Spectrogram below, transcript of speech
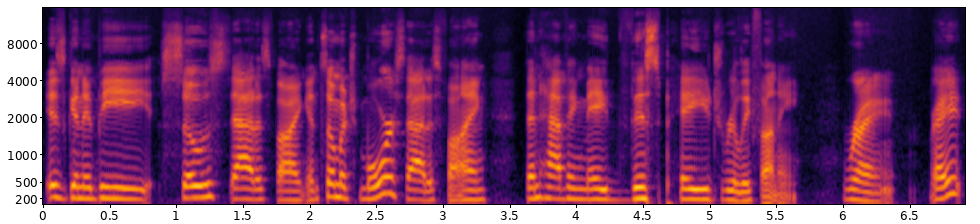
is gonna be so satisfying and so much more satisfying than having made this page really funny right. right?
